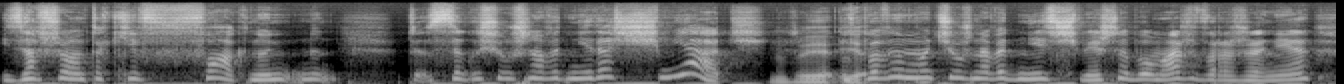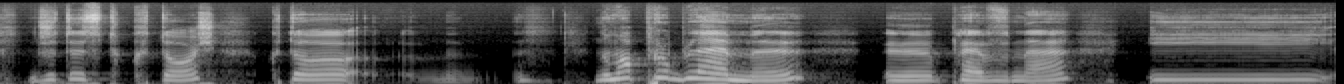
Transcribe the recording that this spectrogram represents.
i zawsze mam takie fuck, no, no z tego się już nawet nie da śmiać. No ja, To w ja, pewnym momencie już nawet nie jest śmieszne, bo masz wrażenie, że to jest ktoś, kto no, ma problemy y, pewne i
